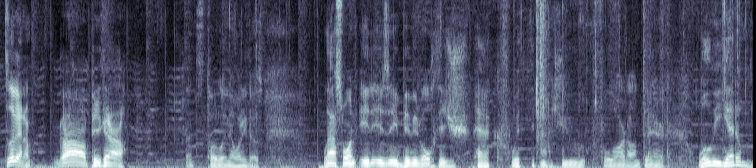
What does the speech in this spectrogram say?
Let's look at him. Ah, Pika. That's totally not what he does. Last one. It is a Vivid Voltage pack with the Pikachu full art on there. Will we get him?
